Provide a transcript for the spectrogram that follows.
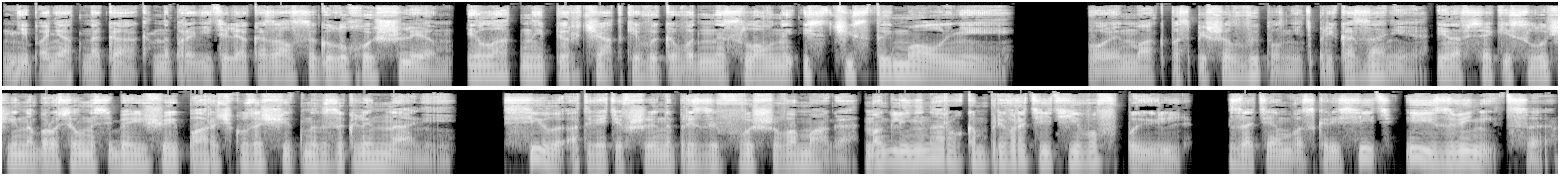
Непонятно как, на правителе оказался глухой шлем и латные перчатки, выкованы словно из чистой молнии. Воин-маг поспешил выполнить приказание и на всякий случай набросил на себя еще и парочку защитных заклинаний. Силы, ответившие на призыв высшего мага, могли ненароком превратить его в пыль, затем воскресить и извиниться.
